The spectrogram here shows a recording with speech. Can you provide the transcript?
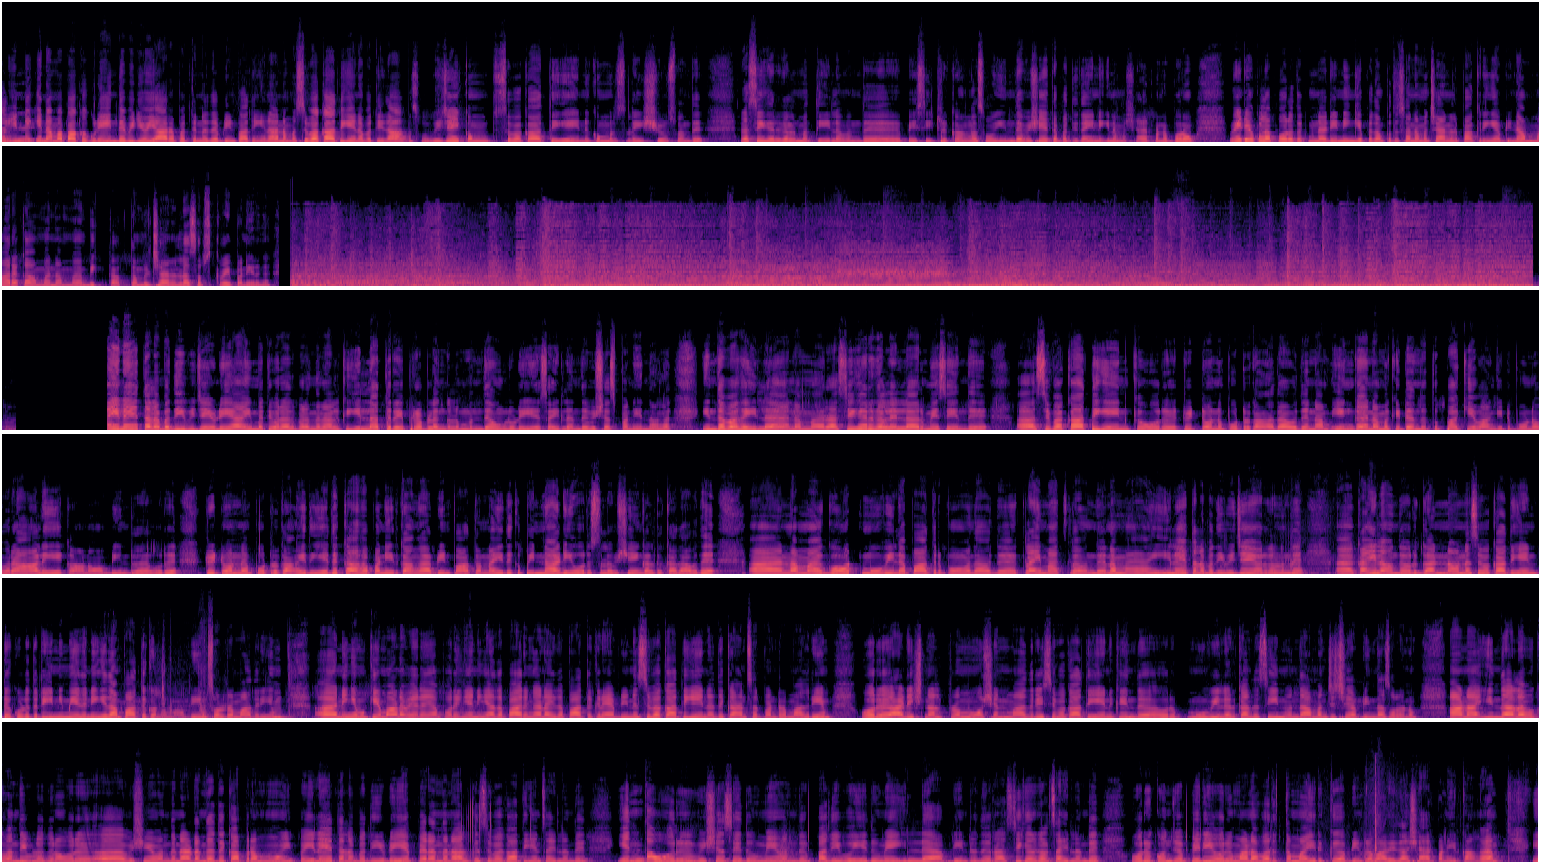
All இன்றைக்கி நம்ம பார்க்கக்கூடிய இந்த வீடியோ யாரை பற்றினது அப்படின்னு பார்த்தீங்கன்னா நம்ம சிவகார்த்திகேயனை பற்றி தான் ஸோ விஜய்க்கும் சிவகார்த்திகேயனுக்கும் ஒரு சில இஷ்யூஸ் வந்து ரசிகர்கள் மத்தியில் வந்து பேசிகிட்டு இருக்காங்க. ஸோ இந்த விஷயத்தை பற்றி தான் இன்றைக்கி நம்ம ஷேர் பண்ண போகிறோம் வீடியோக்குள்ளே போகிறதுக்கு முன்னாடி நீங்கள் இப்போ தான் புதுசாக நம்ம சேனல் பார்க்குறீங்க அப்படின்னா மறக்காமல் நம்ம பிக் டாக் தமிழ் சேனலை சப்ஸ்கிரைப் பண்ணிடுங்க இளைய தளபதி விஜயுடைய ஐம்பத்தி ஓராவது பிறந்த நாளுக்கு எல்லா திரைப்பிரபலங்களும் வந்து அவங்களுடைய சைட்லேருந்து விஷஸ் பண்ணியிருந்தாங்க. இந்த வகையில் நம்ம ரசிகர்கள் எல்லாருமே சேர்ந்து சிவகார்த்திகேயனுக்கு ஒரு ட்விட் ஒன்று போட்டிருக்காங்க. அதாவது நம் எங்கே நம்மக்கிட்ட இருந்து துப்பாக்கியை வாங்கிட்டு போனவரை ஆளையே காணோம் அப்படின்ற ஒரு ட்விட் ஒன்று போட்டிருக்காங்க. இது எதுக்காக பண்ணியிருக்காங்க அப்படின்னு பார்த்தோம்னா இதுக்கு பின்னாடி ஒரு சில விஷயங்கள் இருக்குது அதாவது நம்ம கோட் மூவியில் பார்த்துருப்போம். அதாவது கிளைமேக்ஸில் வந்து நம்ம இளைய தளபதி விஜய் அவர்கள் வந்து கையில் வந்து ஒரு கன்னை ஒன்று சிவகார்த்திகேயன்கிட்ட கொடுத்து கொடுத்துட்டு இனிமேல் இதை நீங்கள் தான் பார்த்துக்கணும் அப்படின்னு சொல்கிற மாதிரியும் நீங்கள் முக்கியமான வேலையாக போகிறீங்க நீங்கள் அதை பாருங்கள் நான் இதை பார்த்துக்கிறேன் அப்படின்னு சிவகார்த்திகேயன் அதுக்கு ஆன்சர் பண்ணுற மாதிரியும் ஒரு அடிஷ்னல் ப்ரமோஷன் மாதிரி சிவகார்த்திகேயனுக்கு இந்த ஒரு மூவியில் இருக்க அந்த சீன் வந்து அமைஞ்சிச்சு அப்படின்னு தான் சொல்லணும். ஆனால் இந்த அளவுக்கு வந்து இவ்வளோ தூரம் ஒரு விஷயம் வந்து நடந்ததுக்கு அப்புறமும் இப்போ இளைய தளபதியுடைய பிறந்த நாளுக்கு சிவகார்த்திகேயன் சைட்லேருந்து எந்த ஒரு விஷஸ் எதுவுமே வந்து பதிவு எதுவுமே இல்லை அப்படின்றது ரசிகர்கள் சைட்லேருந்து ஒரு கொஞ்சம் பெரிய ஒரு மன வருத்தமாக இருக்குது அப்படின்ற மாதிரி தான் ஷேர் பண்ணியிருக்காங்க.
